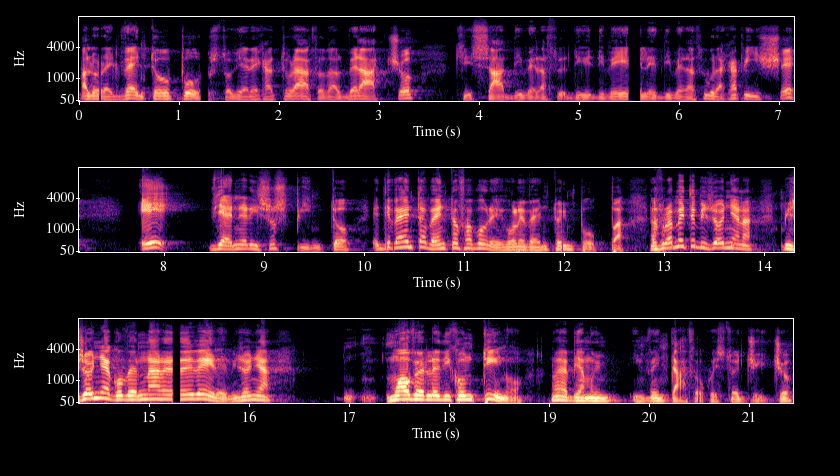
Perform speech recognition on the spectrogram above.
Allora il vento opposto viene catturato dal velaccio, chissà di, di, di vele e di velatura capisce, e viene risospinto e diventa vento favorevole, vento in poppa. Naturalmente bisogna, bisogna governare le vele, bisogna muoverle di continuo, noi abbiamo inventato questo aggeggio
